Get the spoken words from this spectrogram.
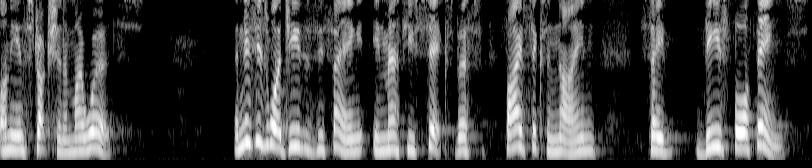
on the instruction of my words. And this is what Jesus is saying in Matthew 6, verse 5, 6, and 9 say these four things.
